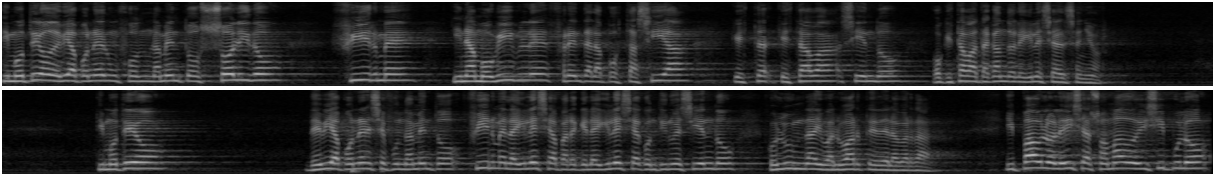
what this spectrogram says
Timoteo debía poner un fundamento sólido firme, inamovible frente a la apostasía que, que estaba siendo o que estaba atacando la iglesia del Señor. Timoteo debía poner ese fundamento firme en la iglesia para que la iglesia continúe siendo columna y baluarte de la verdad. Y Pablo le dice a su amado discípulo,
